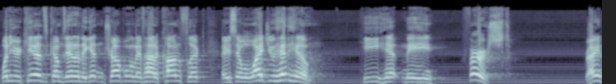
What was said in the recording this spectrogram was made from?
one of your kids comes in and they get in trouble and they've had a conflict, and you say, Well, why'd you hit him? He hit me first. Right?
